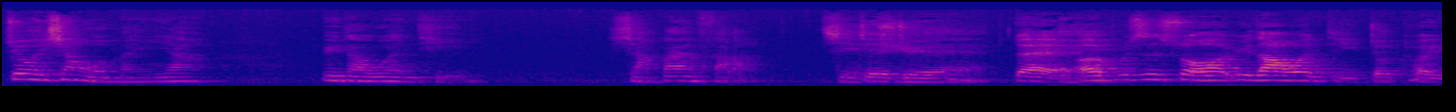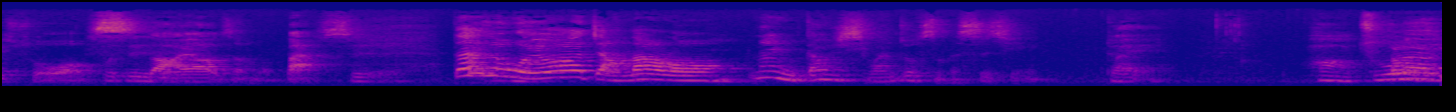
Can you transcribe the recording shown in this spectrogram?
就会像我们一样，遇到问题，想办法解决。对，而不是说遇到问题就退缩，不知道要怎么办。是，但是我又要讲到喽，那你到底喜欢做什么事情？对。好，除了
